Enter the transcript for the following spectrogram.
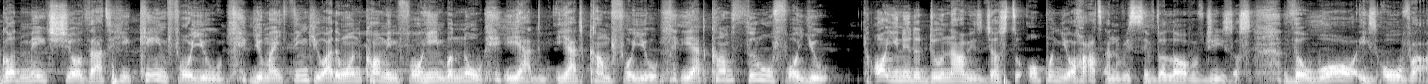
God makes sure that He came for you. You might think you are the one coming for Him, but no, He had He had come for you. He had come through for you. All you need to do now is just to open your heart and receive the love of Jesus. The war is over.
